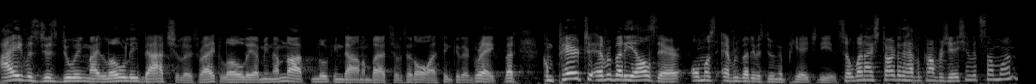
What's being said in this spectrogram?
I was just doing my lowly bachelor's, right? Lowly. I mean, I'm not looking down on bachelors at all. I think they're great. But compared to everybody else there, almost everybody was doing a PhD. So when I started to have a conversation with someone,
